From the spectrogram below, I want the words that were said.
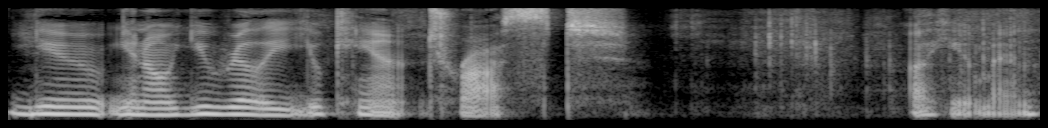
you you know you really you can't trust a human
